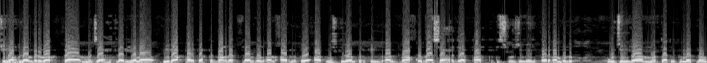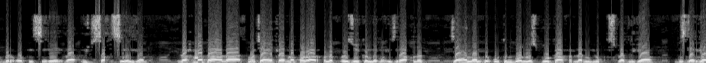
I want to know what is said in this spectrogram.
Shuning bilan bir vaqtda mujohidlar yana Iroq poytaxti Bag'dod bilan bo'lgan orlig'i 60 kilometr keladigan Baquba shahrida portlatish hujum olib borgan bo'lib, hujumda murtad hukumatning bir ofitseri va 3 soqchisi o'lgan. Rahmat taolo mujohidlarning qo'li orqali o'z hukmlarini ijro qilib, jahannamga o'tin bo'lmish bu kofirlarni yo'q badliga bizlarga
